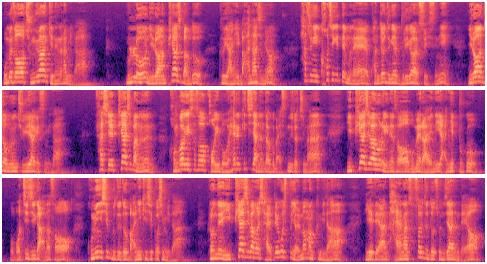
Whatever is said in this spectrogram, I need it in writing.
몸에서 중요한 기능을 합니다. 물론 이러한 피하 지방도 그 양이 많아지면 하중이 커지기 때문에 관절 등에 무리가 갈 수 있으니 이러한 점은 주의해야겠습니다. 사실 피하 지방은 건강에 있어서 거의 뭐 해를 끼치지 않는다고 말씀드렸지만 이 피하 지방으로 인해서 몸의 라인이 안 예쁘고 뭐 멋지지가 않아서 고민이신 분들도 많이 계실 것입니다. 그런데 이 피하 지방을 잘 빼고 싶은 열망만큼이나 이에 대한 다양한 속설들도 존재하는데요.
